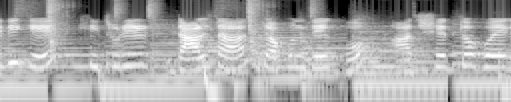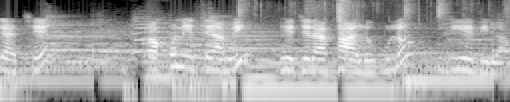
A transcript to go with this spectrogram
এদিকে খিচুড়ির ডালটা যখন দেখব আজ সেদ্ধ হয়ে গেছে, তখন এতে আমি ভেজে রাখা আলুগুলো দিয়ে দিলাম।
